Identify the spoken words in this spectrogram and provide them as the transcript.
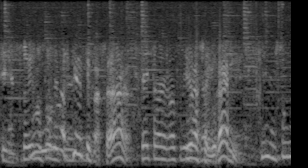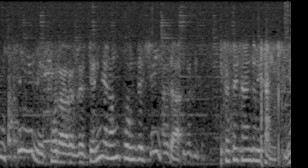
tiene que pasar. Quiero asegurarme. ¿Quiénes son ustedes para detener a un congresista? Estoy trayendo mi carro, ¿ya?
